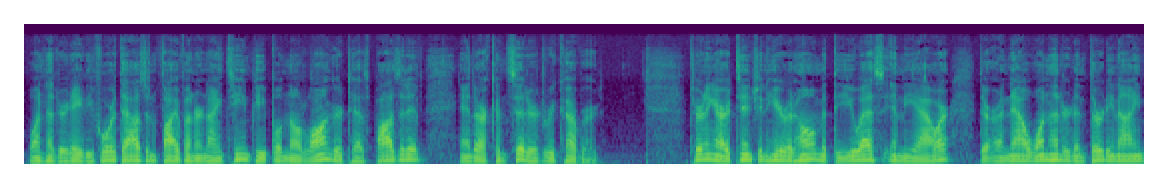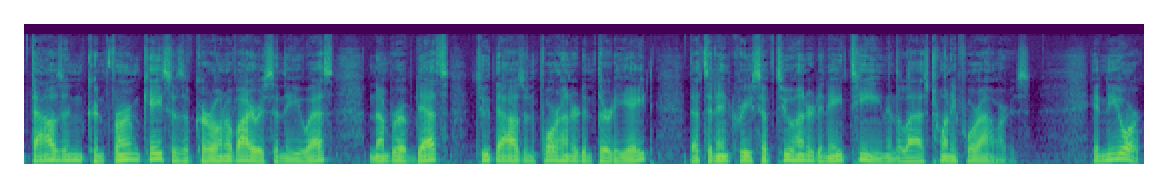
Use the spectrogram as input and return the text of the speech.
184,519 people no longer test positive and are considered recovered. Turning our attention here at home at the U.S. in the hour, there are now 139,000 confirmed cases of coronavirus in the U.S. Number of deaths, 2,438. That's an increase of 218 in the last 24 hours. In New York,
